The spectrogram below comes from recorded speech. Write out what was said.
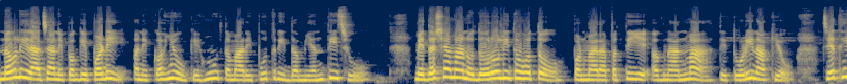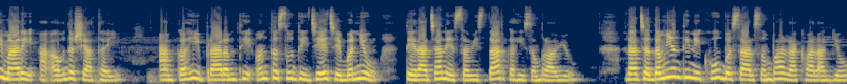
નવલી રાજાને પગે પડી અને કહ્યું કે, હું તમારી પુત્રી દમયંતી છું. મેં દશામાનો દોરો લીધો હતો, પણ મારા પતિએ અજ્ઞાનમાં તે તોડી નાખ્યો, જેથી મારી આ અવદશા થઈ. આમ કહી પ્રારંભથી અંત સુધી જે જે બન્યું, તે રાજાને સવિસ્તાર કહી સંભળાવ્યું. રાજા દમયંતીની ખૂબ સાર સંભાળ રાખવા લાગ્યો.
